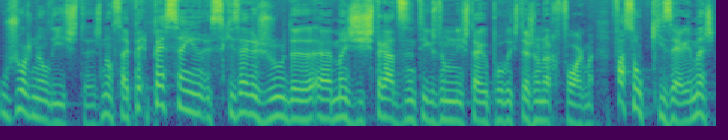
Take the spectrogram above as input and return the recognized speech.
os jornalistas, não sei, pe- peçam, se quiser ajuda a magistrados antigos do Ministério Público que estejam na reforma, façam o que quiserem, mas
